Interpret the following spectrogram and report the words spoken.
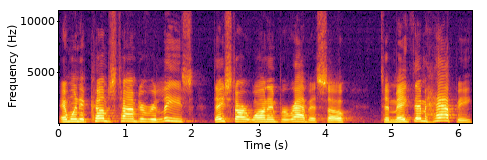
And when it comes time to release, they start wanting Barabbas. So to make them happy,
